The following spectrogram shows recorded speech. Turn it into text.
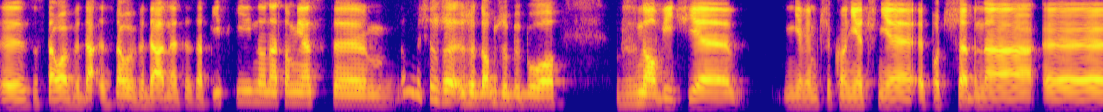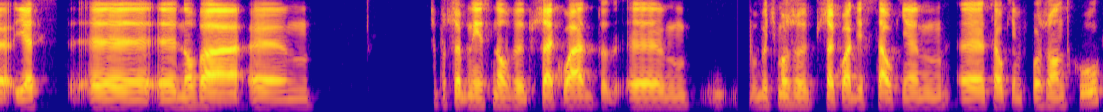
e, została wyda zostały wydane te zapiski. No natomiast no myślę, że, że dobrze by było wznowić je. Nie wiem, czy koniecznie potrzebna e, jest e, e, nowa, czy potrzebny jest nowy przekład. Być może przekład jest całkiem, całkiem w porządku.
